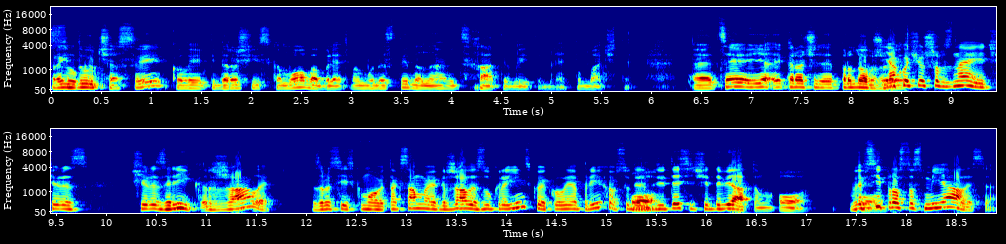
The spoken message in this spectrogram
Прийдуть часи, коли підрашистська мова, блядь, вам буде стидно навіть з хати вийти, блядь, побачите. Е, Це я, коротше, продовжую. Я хочу, щоб з неї через, через рік ржали з російської мови, так само, як ржали з української, коли я приїхав сюди О. в 2009-му. О, Ви О. всі просто сміялися.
